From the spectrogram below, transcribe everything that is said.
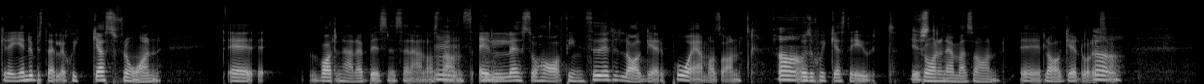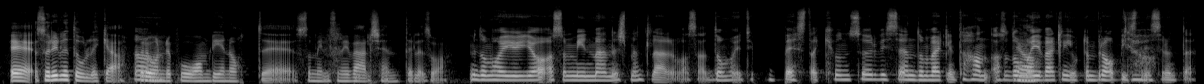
grejen du beställer skickas från eh, vart den här businessen är någonstans. Mm, mm. Eller så har, finns det ett lager på Amazon Ja. och så skickas det ut Just från det. en Amazon-lager då liksom. Ja. Eh, så det är lite olika Ja. beroende på om det är något eh, som är, liksom är välkänt eller så. Men de har ju, jag, alltså min managementlärare var så här, de har ju typ bästa kundservicen, de verkligen tar hand, alltså de Ja. har ju verkligen gjort en bra business runt det.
